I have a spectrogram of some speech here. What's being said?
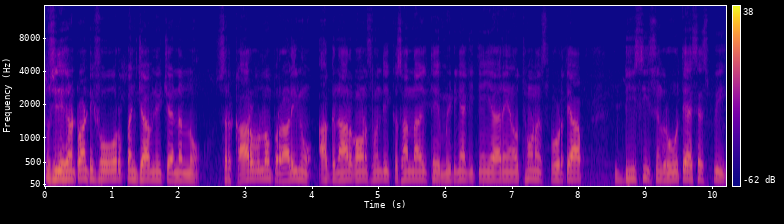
ਤੁਸੀਂ ਦੇਖ ਰਹੇ ਹੋ 24 ਪੰਜਾਬ ਨਿਊਜ਼ ਚੈਨਲ ਨੂੰ। ਸਰਕਾਰ ਵੱਲੋਂ ਪਰਾਲੀ ਨੂੰ ਅੱਗ ਨਾ ਲਗਾਉਣ ਸੰਬੰਧੀ ਕਿਸਾਨਾਂ ਇੱਥੇ ਮੀਟਿੰਗਾਂ ਕੀਤੀਆਂ ਜਾ ਰਹੀਆਂ ਹਨ ਉੱਥੇ ਹੁਣ ਸਪੋਰਟ ਤੇ ਆਪ ਡੀਸੀ ਸੰਗਰੂਰ ਤੇ ਐਸਐਸਪੀ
